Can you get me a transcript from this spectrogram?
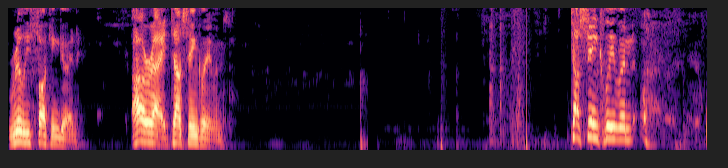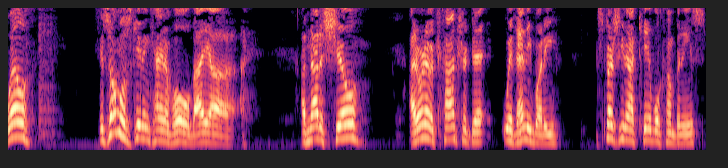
Really fucking good. All right, Tough Scene Cleveland. Tough Scene Cleveland. Well, it's almost getting kind of old. I uh, I'm not a shill. I don't have a contract with anybody, especially not cable companies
